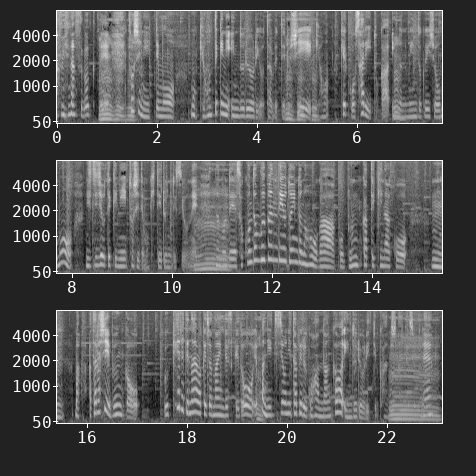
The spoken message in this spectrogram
みんなすごくて、うんうんうん。都市に行ってももう基本的にインド料理を食べてるし、うんうんうん。基本結構サリーとかインドの民族衣装も日常的に都市でも着てるんですよね。うん。なのでそこの部分で言うとインドの方がこう文化的なこう、うん。まあ、新しい文化を受け入れてないわけじゃないんですけどやっぱ日常に食べるご飯なんかはインド料理っていう感じなんですよね。うん。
